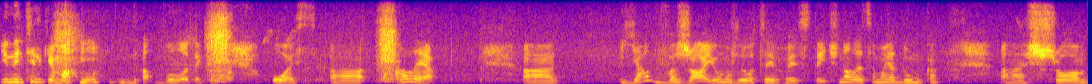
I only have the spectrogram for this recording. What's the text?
І не тільки маму. Да, було таке. Ось. А, але а, я вважаю, можливо, це егоїстично, але це моя думка, а, що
